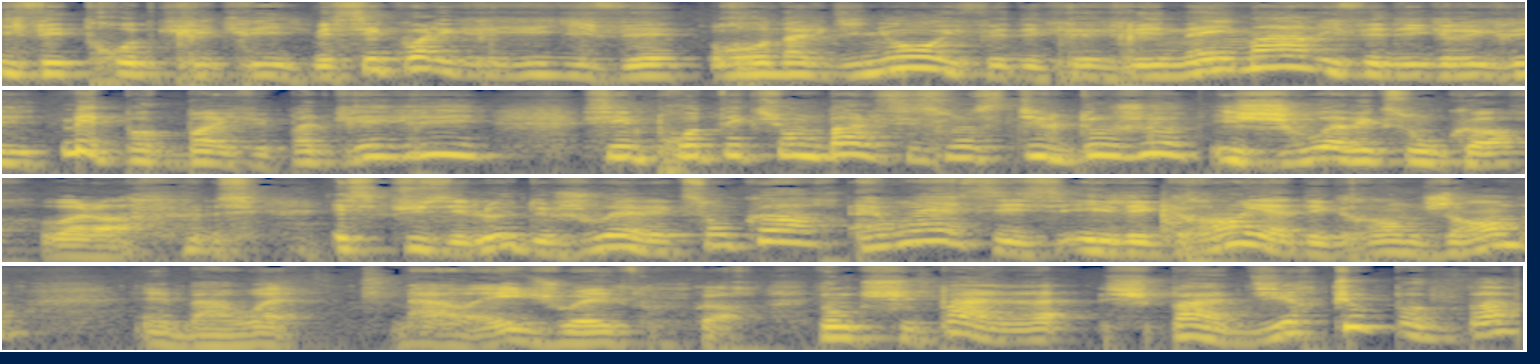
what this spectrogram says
Il fait trop de gris-gris. Mais c'est quoi les gris-gris qu'il fait? Ronaldinho, il fait des gris-gris. Neymar, il fait des gris-gris. Mais Pogba, il fait pas de gris-gris. C'est une protection de balle, c'est son style de jeu. Il joue avec son corps, voilà. Excusez-le de jouer avec son corps. Et eh ouais, il est grand, il a des grandes jambes. Et eh bah ouais, bah ouais, il joue avec son corps. Donc je suis pas à, je suis pas à dire que Pogba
